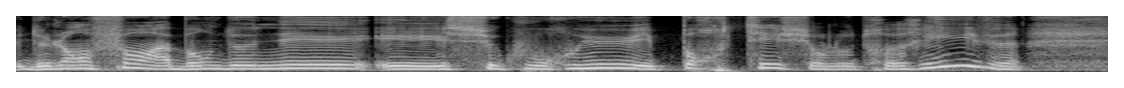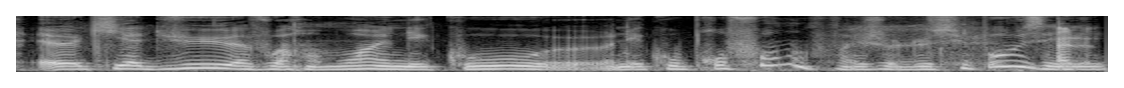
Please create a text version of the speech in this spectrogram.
de l'enfant abandonné et secouru et porté sur l'autre rive, euh, qui a dû avoir en moi un écho, euh, un écho profond, je le suppose. Et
